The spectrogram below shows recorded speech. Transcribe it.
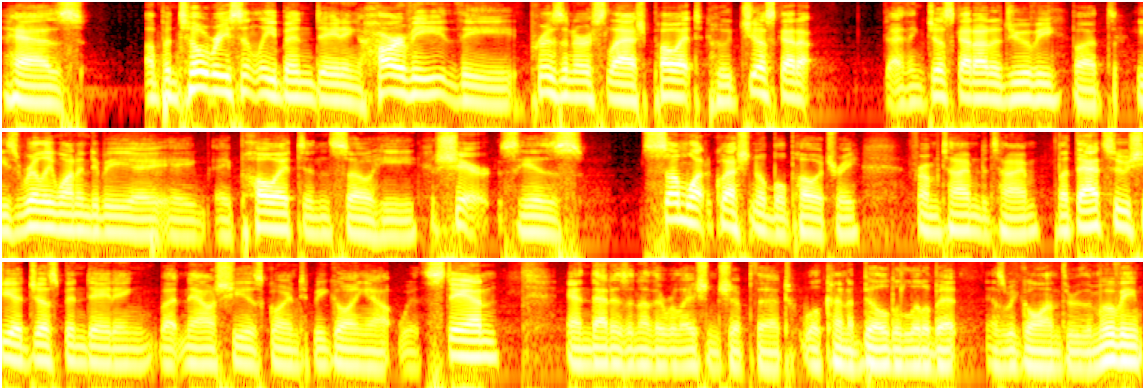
has up until recently been dating Harvey, the prisoner slash poet, who just got a I think just got out of juvie, but he's really wanting to be a, a, a poet, and so he shares his somewhat questionable poetry from time to time. But that's who she had just been dating. But now she is going to be going out with Stan. And that is another relationship that will kind of build a little bit as we go on through the movie.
